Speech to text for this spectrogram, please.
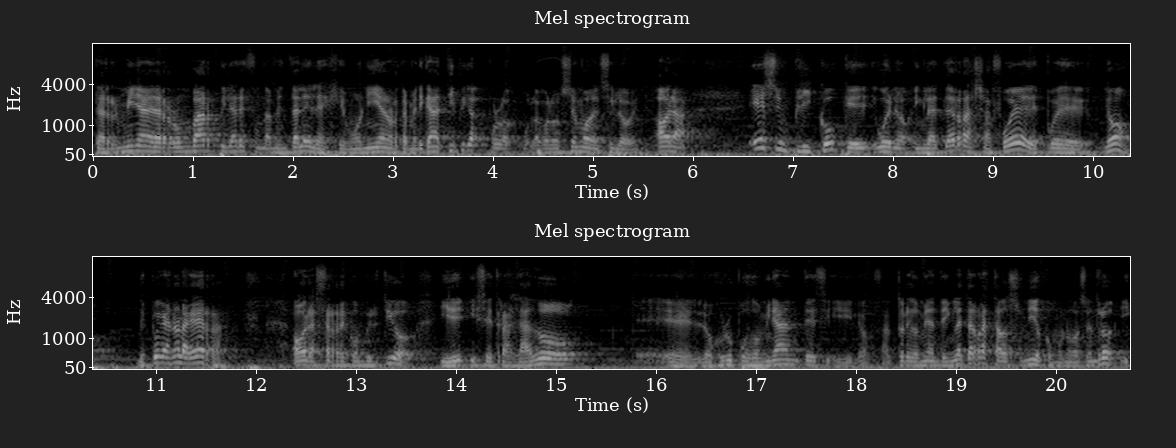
termina de derrumbar pilares fundamentales de la hegemonía norteamericana típica por la que conocemos del siglo XX. Ahora, eso implicó que, bueno, Inglaterra ya fue, después, de- no, después ganó la guerra. Ahora se reconvirtió y, y se trasladó eh, los grupos dominantes y los actores dominantes de Inglaterra a Estados Unidos como nuevo centro y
